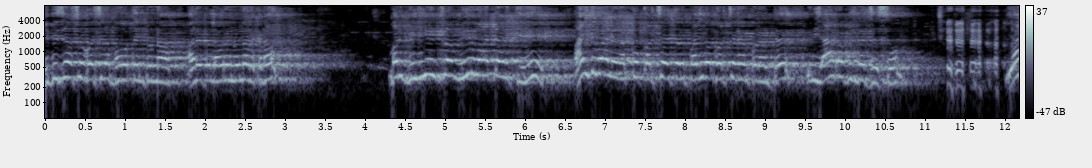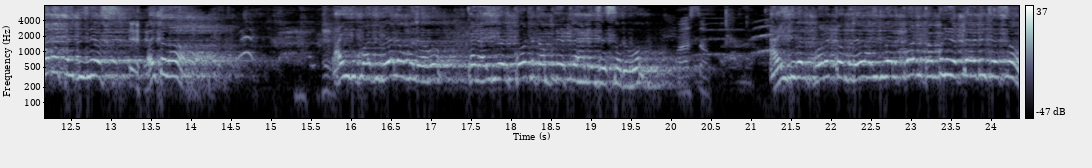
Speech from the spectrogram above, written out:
ఈ బిజినెస్లోకి వచ్చిన బో తింటున్నా అనేటోళ్ళు ఎవరైనా ఉన్నారు ఇక్కడ? మరి మీ ఇంట్లో మీరు వాడటానికి ఐదు వేలు ఎక్కువ ఖర్చు అవుతుంది పదివేలు ఖర్చు అనుకున్నారంటే ఇది ఏడా బిజినెస్ చేస్తాం? ఏడా బిజినెస్ అవుతుందా ఐదు పది వేలు అమ్మలేవు కానీ ఐదు వేల కోట్ల కంపెనీ ఎట్లా హ్యాండిల్ చేస్తావు నువ్వు? వాస్తవం. ఐదు వేల ప్రోడక్ట్ అమ్మలేవు ఐదు వేల కోట్ల కంపెనీ ఎట్లా హ్యాండిల్ చేస్తావు?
